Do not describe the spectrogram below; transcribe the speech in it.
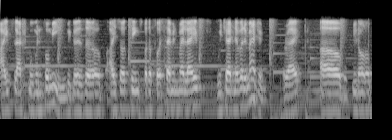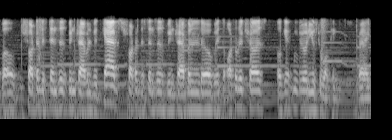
eye flash moment for me because uh, I saw things for the first time in my life which I had never imagined. Right, uh, you know, uh, shorter distances been traveled with cabs, shorter distances been traveled uh, with auto rickshaws. Okay, we were used to walking, right?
